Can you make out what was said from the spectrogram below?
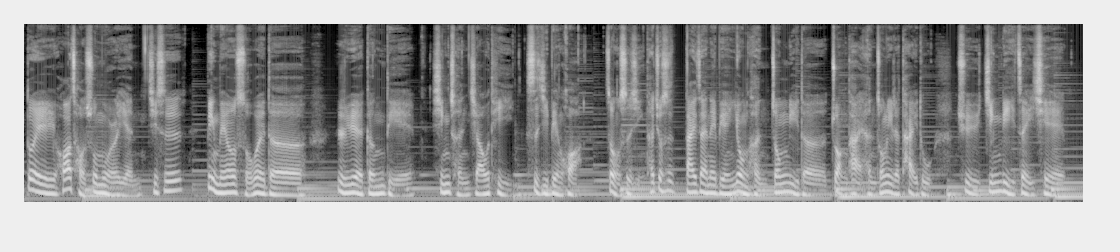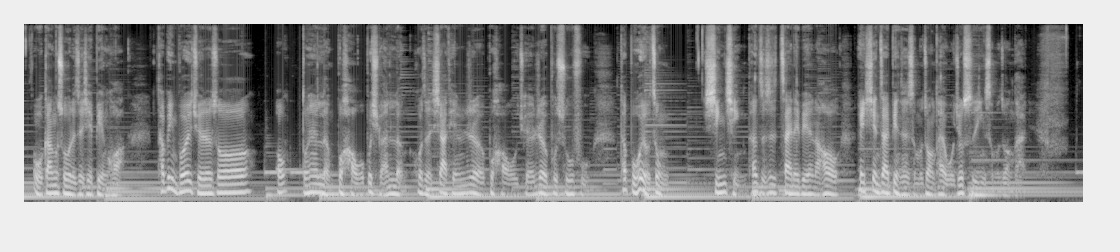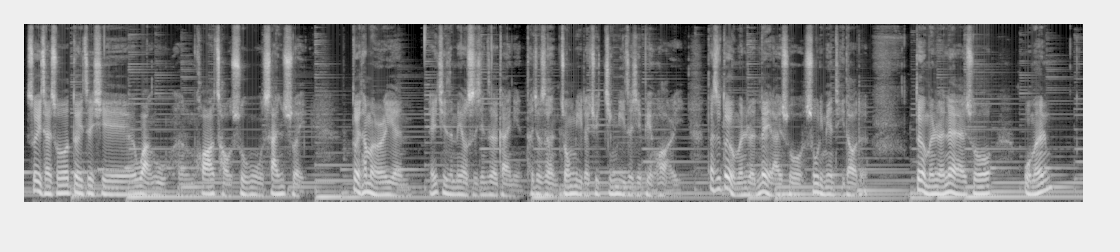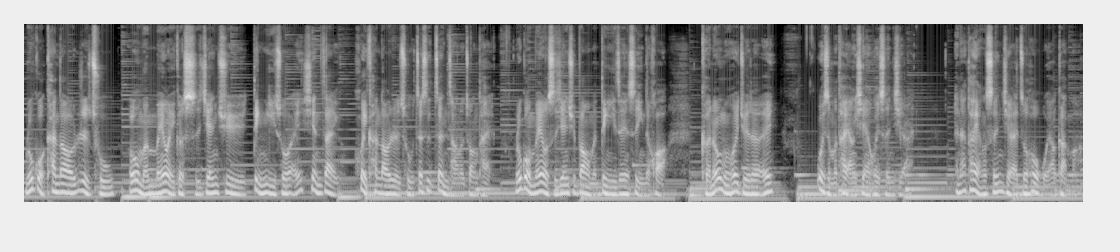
对花草树木而言，其实并没有所谓的日月更迭、星辰交替、四季变化。这种事情，他就是待在那边，用很中立的状态、很中立的态度去经历这一切。我刚刚说的这些变化，他并不会觉得说，哦，冬天冷不好，我不喜欢冷，或者夏天热不好，我觉得热不舒服。他不会有这种心情，他只是在那边，然后，哎，现在变成什么状态，我就适应什么状态。所以才说，对这些万物，嗯，花草树木、山水，对他们而言。诶，其实没有时间这个概念，它就是很中立的去经历这些变化而已。但是对我们人类来说，书里面提到的，对我们人类来说，我们如果看到日出，而我们没有一个时间去定义说，诶，现在会看到日出，这是正常的状态。如果没有时间去帮我们定义这件事情的话，可能我们会觉得，诶，为什么太阳现在会升起来？诶，那太阳升起来之后，我要干嘛？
